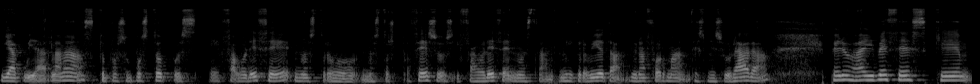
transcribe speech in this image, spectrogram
y a cuidarla más, que por supuesto pues, eh, favorece nuestro, nuestros procesos y favorece nuestra microbiota de una forma desmesurada, pero hay veces que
